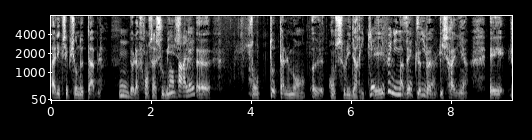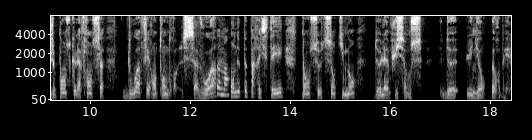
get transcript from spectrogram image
à l'exception notable Hmm. de la France insoumise euh, sont totalement euh, en solidarité avec le peuple israélien. Et je pense que la France doit faire entendre sa voix. On ne peut pas rester dans ce sentiment de l'impuissance de l'Union européenne.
